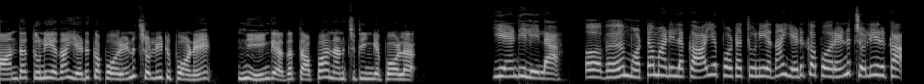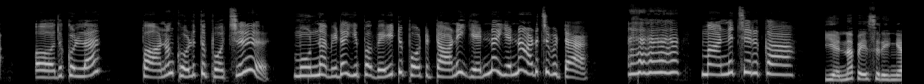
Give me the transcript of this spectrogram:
அந்த துணிய தான் எடுக்க போறேன்னு சொல்லிட்டு போனேன். நீங்க அத தப்பா நினைச்சிட்டீங்க போல. ஏண்டி லீலா? அவ மொட்டை மாடியில காய போட்ட துணியை தான் எடுக்க போறேன்னு சொல்லியிருக்கா. அதுக்குள்ள பணம் கொளுத்து போச்சு. முன்ன விட இப்ப வெயிட் போட்டுட்டான்னு என்ன என்ன அடிச்சு விட்ட? மன்னிச்சிருக்கா. என்ன பேசுறீங்க?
